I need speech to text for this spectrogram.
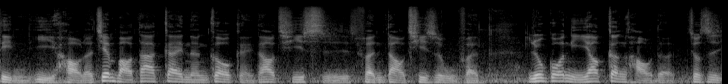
定义好了，健保大概能够给到七十分到七十五分。如果你要更好的，就是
